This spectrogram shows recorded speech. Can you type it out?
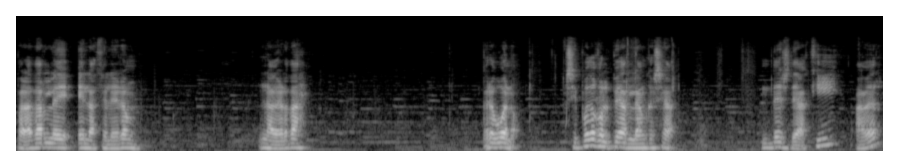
para darle el acelerón. La verdad. Pero bueno, si puedo golpearle aunque sea desde aquí. A ver.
